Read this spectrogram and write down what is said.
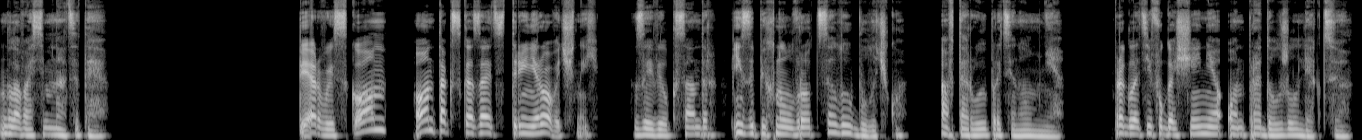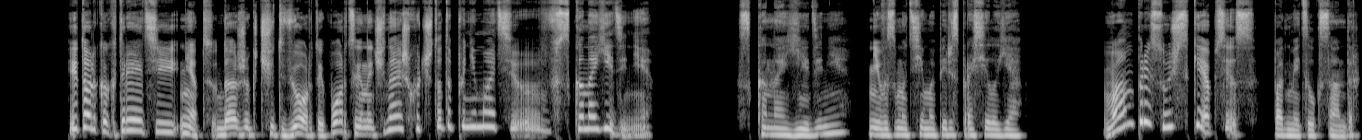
Глава 17. «Первый скон, он, так сказать, тренировочный», — заявил Ксандр и запихнул в рот целую булочку, а вторую протянул мне. Проглотив угощение, он продолжил лекцию. «И только к третьей, нет, даже к четвертой порции начинаешь хоть что-то понимать э, в сканоедении». «Сканоедение?» — невозмутимо переспросила я. «Вам присущ скепсис», — подметил Ксандр.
